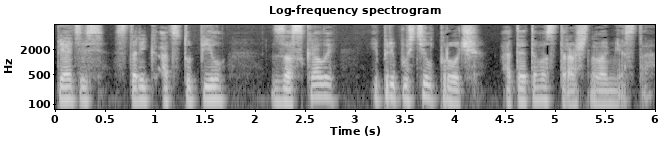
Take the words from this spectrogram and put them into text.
Пятясь, старик отступил за скалы и припустил прочь от этого страшного места.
